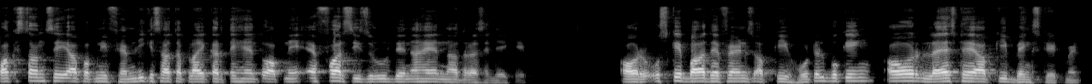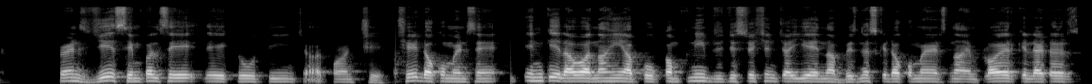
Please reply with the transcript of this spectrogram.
पाकिस्तान से आप अपनी फैमिली के साथ अप्लाई करते हैं तो आपने एफ़ आर सी ज़रूर देना है नादरा से लेके। और उसके बाद है फ्रेंड्स आपकी होटल बुकिंग और लास्ट है आपकी बैंक स्टेटमेंट फ्रेंड्स ये सिंपल से एक, दो, तीन, चार, पाँच छः छः डॉक्यूमेंट्स हैं। इनके अलावा ना ही आपको कंपनी रजिस्ट्रेशन चाहिए, ना बिज़नेस के डॉक्यूमेंट्स ना एम्प्लॉयर के लेटर्स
